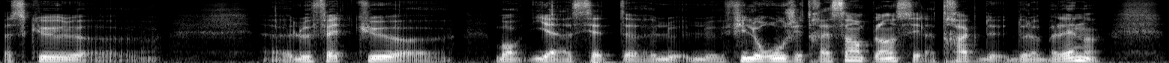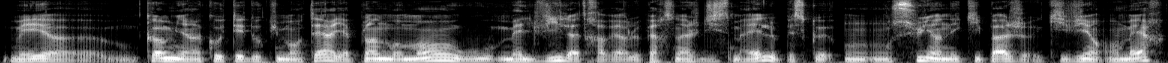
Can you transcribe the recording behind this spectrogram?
Parce que euh, le fait que euh, bon, il y a cette, euh, le, fil rouge est très simple, hein, c'est la traque de, la baleine, mais comme il y a un côté documentaire, il y a plein de moments où Melville, à travers le personnage d'Ismaël, parce qu'on on suit un équipage qui vit en, mer,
